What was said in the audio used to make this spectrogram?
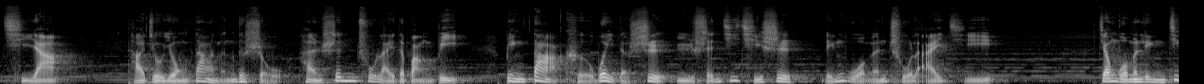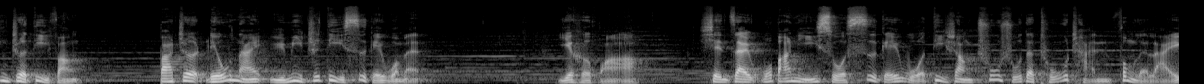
欺压，他就用大能的手和伸出来的膀臂，并大可畏的事与神迹奇事，领我们出了埃及，将我们领进这地方。把这牛奶与蜜之地赐给我们，耶和华啊！现在我把你所赐给我地上初熟的土产奉了来。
